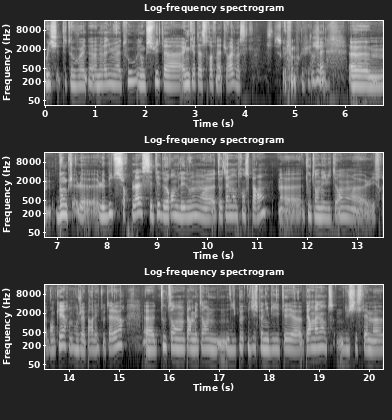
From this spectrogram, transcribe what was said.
Oui, c'était au Vanuatu, donc suite à, une catastrophe naturelle, c'était ce que le mot que je cherchais. Euh, donc le, but sur place, c'était de rendre les dons euh, totalement transparents, tout en évitant les frais bancaires dont j'ai parlé tout à l'heure, tout en permettant une disponibilité permanente du système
